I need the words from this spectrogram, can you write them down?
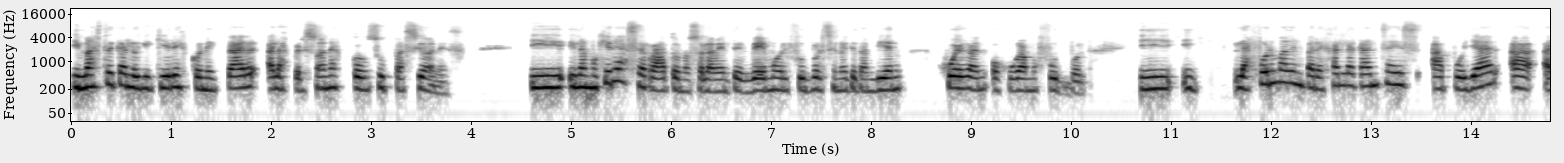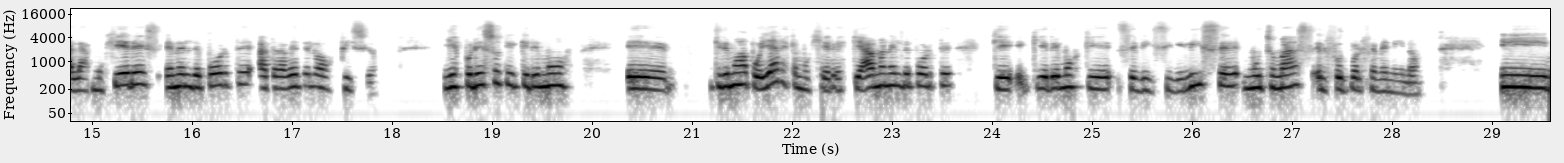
Y Mastercard lo que quiere es conectar a las personas con sus pasiones. Y, las mujeres hace rato no solamente vemos el fútbol, sino que también juegan o jugamos fútbol. Y, la forma de emparejar la cancha es apoyar a, las mujeres en el deporte a través de los auspicios. Y es por eso que queremos, eh, queremos apoyar a estas mujeres que aman el deporte, que queremos que se visibilice mucho más el fútbol femenino. Y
